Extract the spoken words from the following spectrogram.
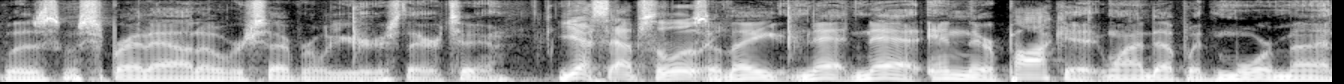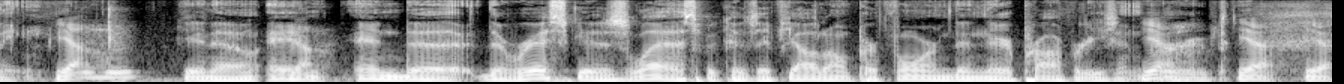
was spread out over several years there too. Yes, absolutely. So they net net in their pocket wind up with more money. yeah. Mm-hmm. You know, and Yeah. and the the risk is less because if y'all don't perform, then their property's Yeah. improved. Yeah. Yeah.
